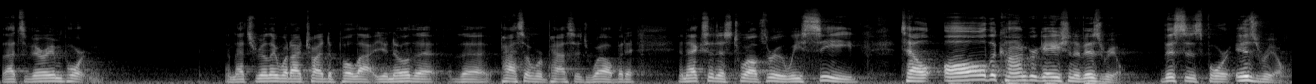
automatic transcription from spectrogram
That's very important. And that's really what I tried to pull out. You know the, the Passover passage well, but it, in Exodus 12 through, we see, tell all the congregation of Israel. This is for Israel,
